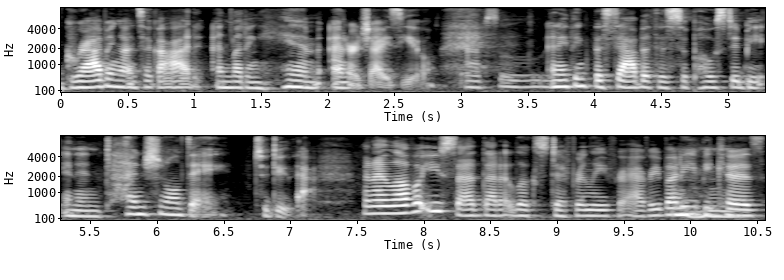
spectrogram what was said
grabbing onto God and letting him energize you. Absolutely. And I think the Sabbath is supposed to be an intentional day to do that. And I love what you said that it looks differently for everybody Mm-hmm. because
